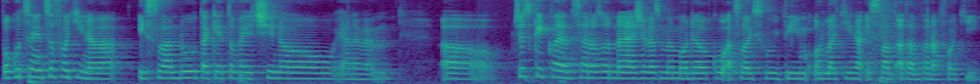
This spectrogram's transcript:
Pokud se něco fotí na Islandu, tak je to většinou, já nevím, uh, český klient se rozhodne, že vezme modelku a celý svůj tým odletí na Island a tam to nafotí.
